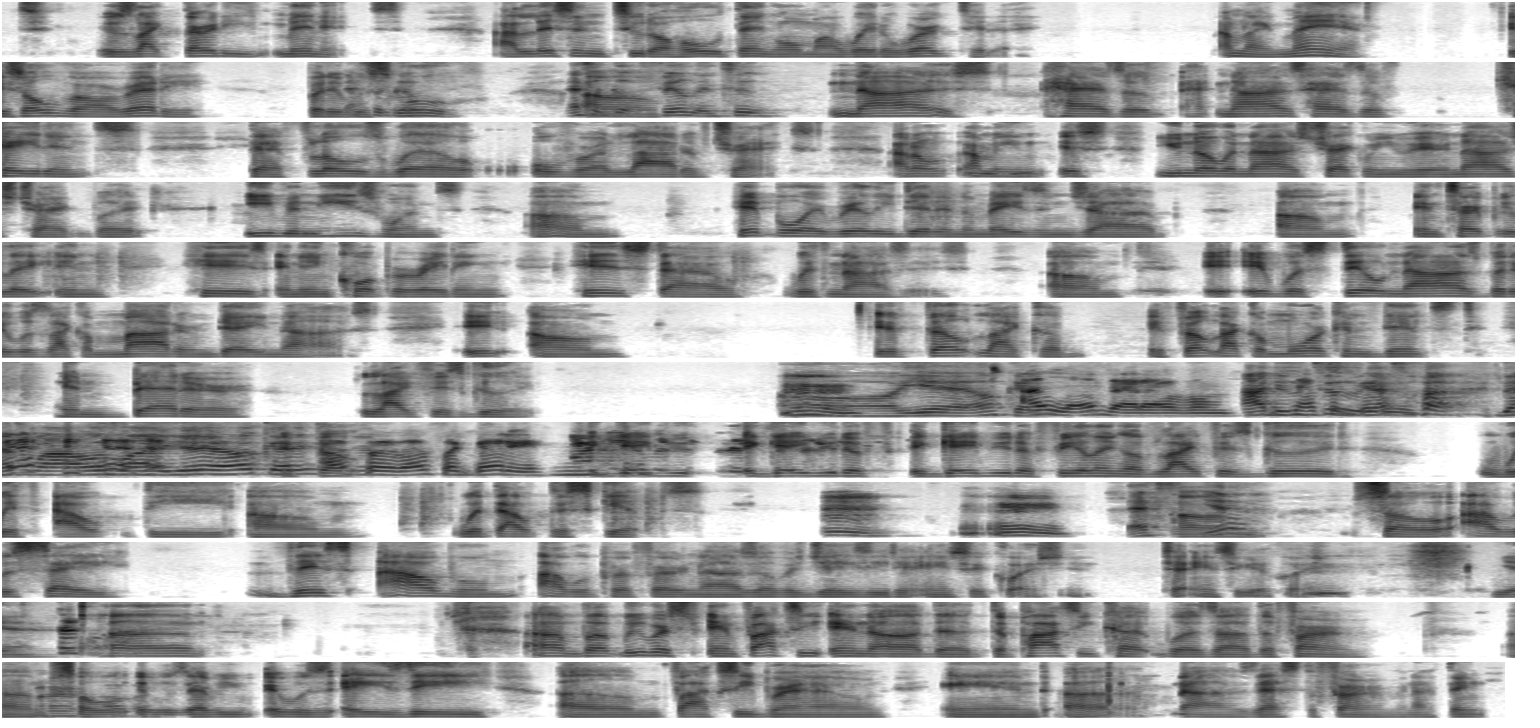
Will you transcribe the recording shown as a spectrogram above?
It was like 30 minutes. I listened to the whole thing on my way to work today. I'm like, man, it's over already, but it That's was a good- smooth. That's a Um, good feeling too. Nas has a Nas has a cadence that flows well over a lot of tracks. I don't I mean it's you know a Nas track when you hear a Nas track, but even these ones, um Hit Boy really did an amazing job um interpolating his and incorporating his style with Nas's. Um it, it was still Nas, but it was like a modern day Nas. It um it felt like a it felt like a more condensed and better life is good Mm. Oh yeah, okay. I love that album. I do That's too. That's why. That's why I was like, yeah, okay. Felt- That's a, that's a goodie. it gave you it gave you the it gave you the feeling of life is good without the um without the skips Mm. That's um yeah. so i would say this album i would prefer nas over jay-z to answer your question to answer your question Yeah. um Um, but we were in Foxy, and uh, the the posse cut was uh, the firm. Um, Firm, so it was every it was Az, um, Foxy Brown, and uh, Nas. That's the firm, and I think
